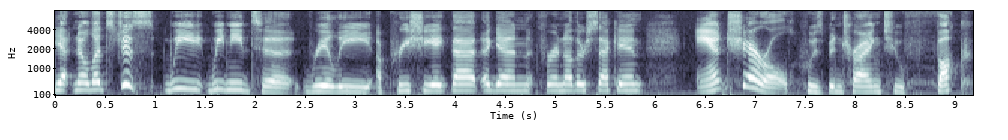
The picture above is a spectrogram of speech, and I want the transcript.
Yeah, no, let's just we we need to really appreciate that again for another second. Aunt Cheryl, who's been trying to fuck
